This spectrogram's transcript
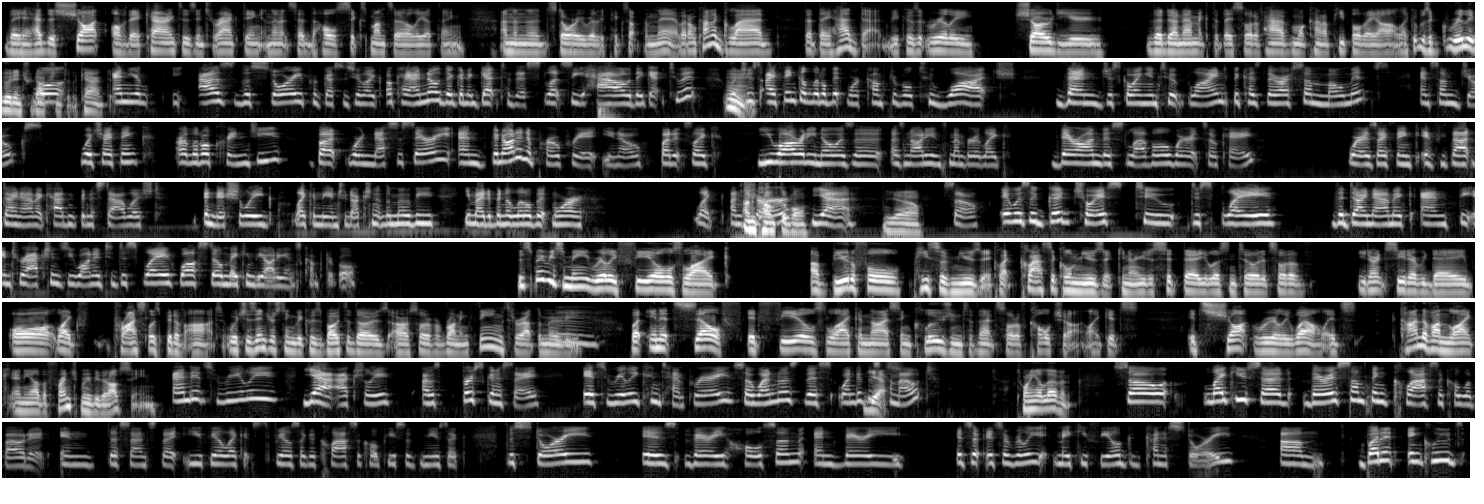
they had this shot of their characters interacting and then it said the whole 6 months earlier thing and then the story really picks up from there. But I'm kind of glad that they had that because it really showed you the dynamic that they sort of have and what kind of people they are. Like it was a really good introduction Well, to the characters. and you're as the story progresses you're like okay i know they're going to get to this let's see how they get to it which Mm. is i think a little bit more comfortable to watch than just going into it blind because there are some moments and some jokes which i think are a little cringy but were necessary and they're not inappropriate you know but it's like you already know as a as an audience member like they're on this level where it's okay Whereas I think if that dynamic hadn't been established initially, like in the introduction of the movie, you might have been a little bit more like unsure. Uncomfortable. Yeah. yeah. So it was a good choice to display the dynamic and the interactions you wanted to display while still making the audience comfortable. This movie to me really feels like a beautiful piece of music, like classical music. You know, you just sit there, you listen to it. It's sort of you don't see it every day, or like priceless bit of art, which is interesting because both of those are sort of a running theme throughout the movie. Mm. But in itself, it feels like a nice inclusion to that sort of culture. Like it's it's shot really well. It's kind of unlike any other French movie that I've seen. And it's really, yeah, actually, I was first gonna say it's really contemporary. So when was this? When did this Yes. come out? 2011. So, like you said, there is something classical about it in the sense that you feel like it feels like a classical piece of music. The story is very wholesome and very it's a it's a really make you feel good kind of story. Um, but it includes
